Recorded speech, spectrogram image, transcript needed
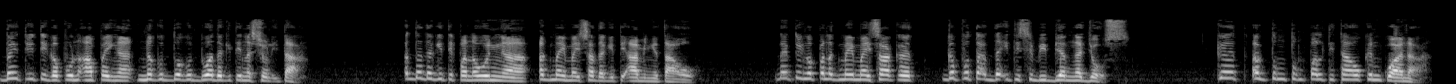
Dahito iti gapuna apay nga nagudwa-gudwa dagiti nasyon ita. At dagiti panawin nga agmay-may sa dagiti aming nga tao. Dahito nga panagmay-may sakit gaputa da iti si bibiyang nga Diyos. Kat agtungtungpal ti tao ken kuana.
